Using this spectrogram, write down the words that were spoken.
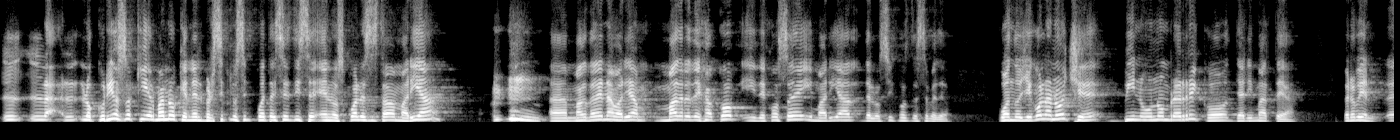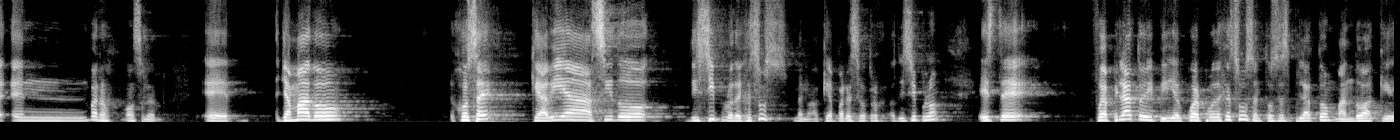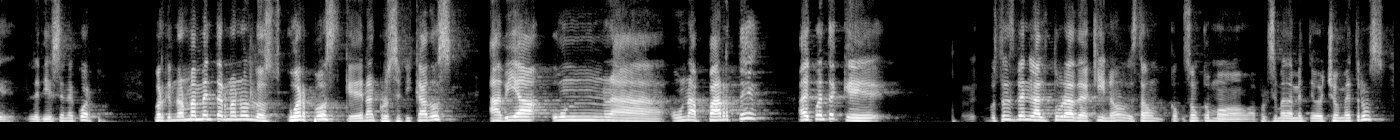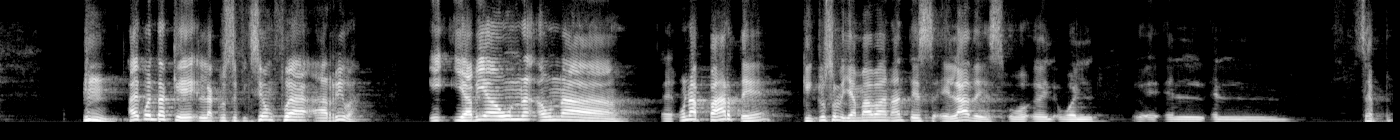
lo curioso aquí, hermano, que en el versículo 56 dice, en los cuales estaba María, ah, Magdalena, María, madre de Jacob y de José, y María de los hijos de Zebedeo. Cuando llegó la noche, vino un hombre rico de Arimatea. Pero bien, eh, en, bueno, vamos a leerlo. Eh, llamado José, que había sido discípulo de Jesús. Bueno, aquí aparece otro discípulo. Este fue a Pilato y pidió el cuerpo de Jesús, entonces Pilato mandó a que le diesen el cuerpo. Porque normalmente, hermanos, los cuerpos que eran crucificados, había una, una parte, hay cuenta que ustedes ven la altura de aquí, ¿no? Están, son como aproximadamente 8 metros. hay cuenta que la crucifixión fue arriba y, había una, una, eh, una parte que incluso le llamaban antes el Hades o el,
